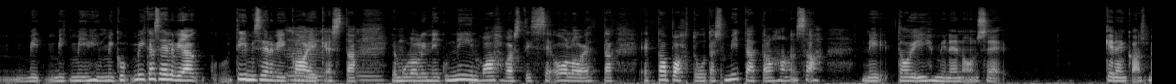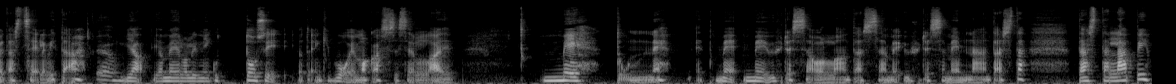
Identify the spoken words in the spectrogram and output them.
mi, mi, mi, mikä selviää, tiimi selviää mm, kaikesta. Mm, mm. Ja mulla oli niin, kuin niin vahvasti se olo, että, että tapahtuu tässä mitä tahansa, niin toi ihminen on se, kenen kanssa me tästä selvitään. Ja, ja meillä oli niin kuin tosi jotenkin voimakas se sellainen me-tunne, että me, me yhdessä ollaan tässä ja me yhdessä mennään tästä, tästä läpi.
